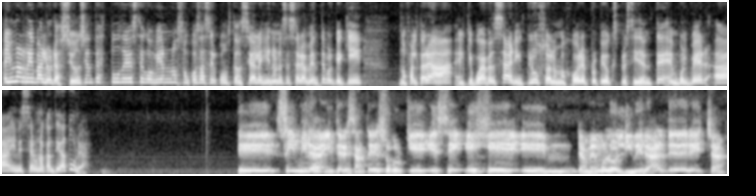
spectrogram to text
¿Hay una revaloración, sientes tú, de este gobierno? ¿Son cosas circunstanciales y no necesariamente porque aquí nos faltará el que pueda pensar, incluso a lo mejor el propio expresidente, en volver a iniciar una candidatura? Eh, sí, mira, interesante eso, porque ese eje, eh, llamémoslo liberal de derecha,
